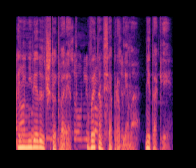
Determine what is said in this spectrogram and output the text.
Они не ведают, что творят. В этом вся проблема, не так ли?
